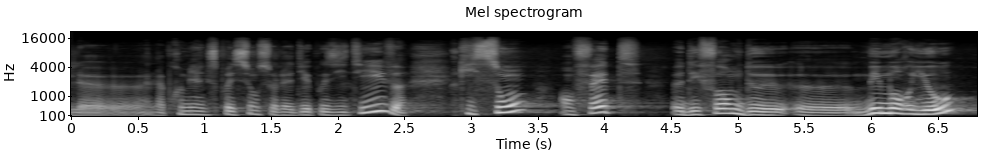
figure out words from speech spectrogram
la première expression sur la diapositive, qui sont en fait des formes de mémoriaux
